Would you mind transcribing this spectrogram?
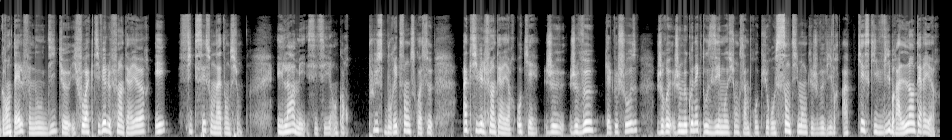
grand elfe nous dit qu'il faut activer le feu intérieur et fixer son attention. Et là, mais c'est c'est encore plus bourré de sens, quoi. Ce activer le feu intérieur. Ok, je, je veux quelque chose. Je, me connecte aux émotions que ça me procure, aux sentiments que je veux vivre, à qu'est-ce qui vibre à l'intérieur.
